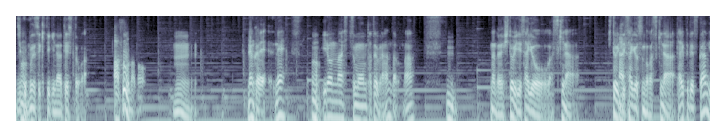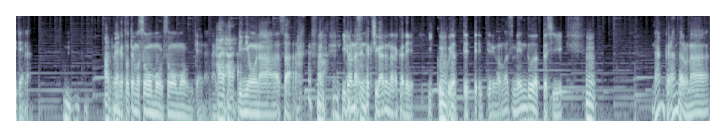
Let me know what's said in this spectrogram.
自己分析的なテストが。あ、そうなの？うん。なんかね、ね、うんいろんな質問、例えばなんだろうな。うん。なんだろう、一人で作業が好きな、一人で作業するのが好きなタイプですか？みたいな。うん。あるね。なんかとてもそう思う、そう思う、みたいな。なんか微妙なさ、うん いろんな選択肢がある中で、一個一個やってってっていうのがまず面倒だったし、うんなんかなんだろうな。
